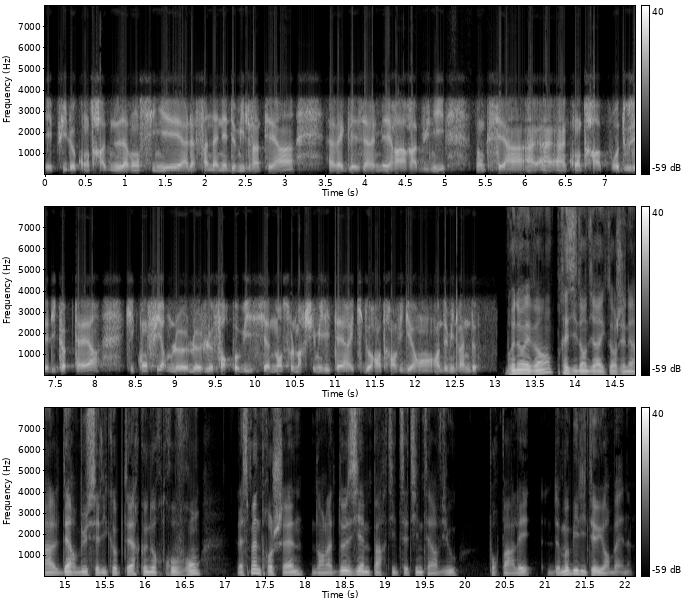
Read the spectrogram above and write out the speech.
et puis le contrat que nous avons signé à la fin de l'année 2021 avec les Émirats arabes unis. Donc c'est un, contrat pour 12 hélicoptères qui confirme le, fort positionnement sur le marché militaire et qui doit rentrer en vigueur en, en 2022. Bruno Evan, président directeur général d'Airbus Hélicoptère, que nous retrouverons la semaine prochaine dans la deuxième partie de cette interview pour parler de mobilité urbaine.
